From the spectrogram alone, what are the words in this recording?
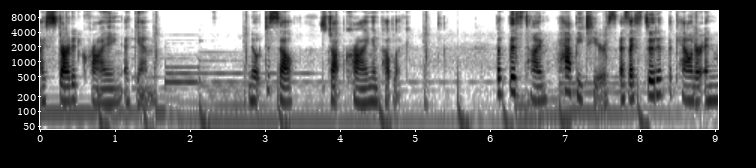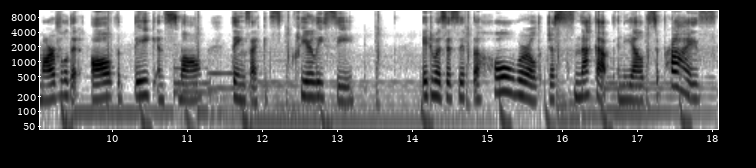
I started crying again. Note to self stop crying in public but this time happy tears as I stood at the counter and marveled at all the big and small things I could clearly see. It was as if the whole world just snuck up and yelled, Surprise!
